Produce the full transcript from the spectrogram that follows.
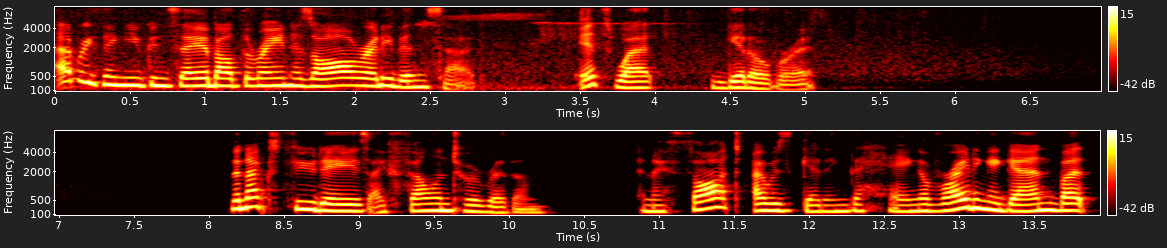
everything you can say about the rain has already been said. It's wet, get over it. The next few days, I fell into a rhythm, and I thought I was getting the hang of writing again, but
